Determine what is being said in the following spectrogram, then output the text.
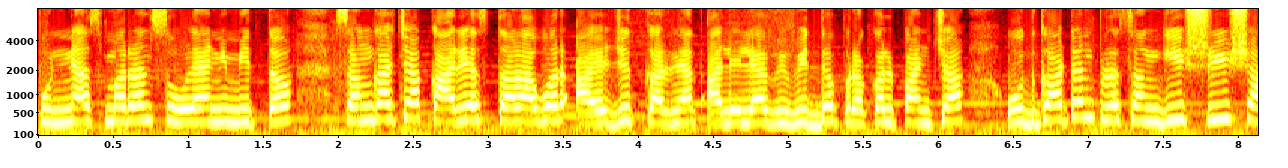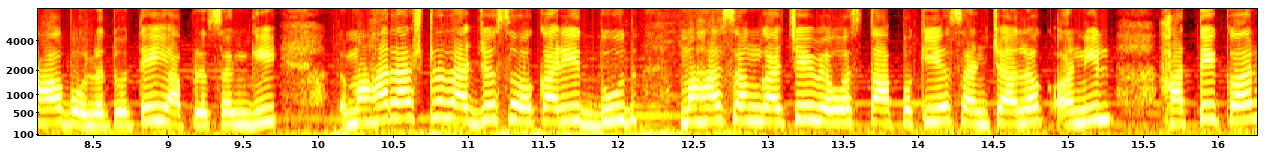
पुण्यस्मरण सोहळ्यानिमित्त संघाच्या कार्यस्थळावर आयोजित करण्यात आलेल्या विविध प्रकल्पांच्या उद्घाटन प्रसंगी श्री शहा बोलत होते. या प्रसंगी महाराष्ट्र राज्य सहकारी दूध महासंघाचे व्यवस्थापकीय संचालक Anil Hatekar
